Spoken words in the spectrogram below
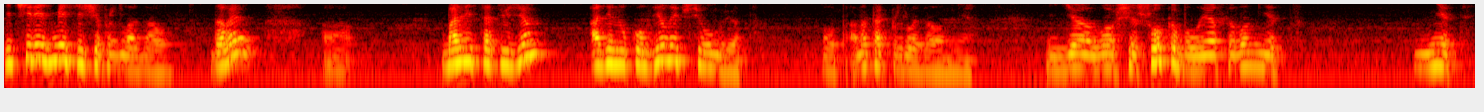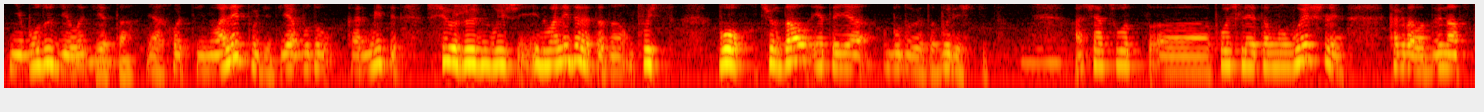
И через месяц еще предлагал, давай в больницу отвезем, один укол делает, все умрет. Вот, она так предлагала мне. Я вообще шока была, я сказала, нет, нет, не буду делать это. Я хоть инвалид будет, я буду кормить. Всю жизнь будешь инвалидом, это, пусть Бог что дал, это я буду это вырастить. А сейчас вот э, после этого мы вышли, когда вот в 2012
